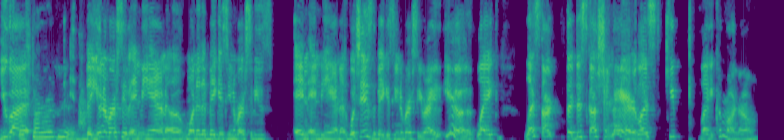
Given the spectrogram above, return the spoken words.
you got right the University of Indiana, one of the biggest universities in Indiana, which is the biggest university, right? Yeah. Like, let's start the discussion there. Let's keep, like, come on now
